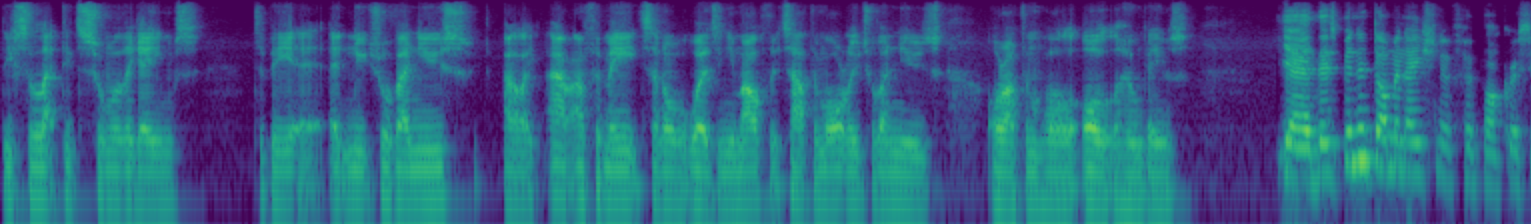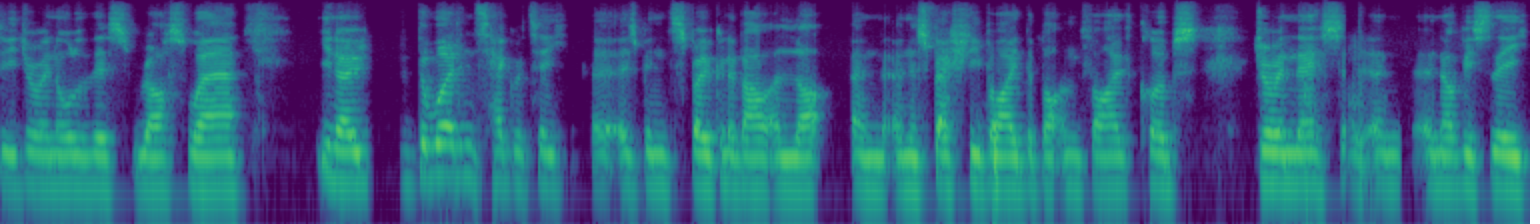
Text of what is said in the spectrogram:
they've selected some of the games to be at, at neutral venues. Like, and for me, it's I know words in your mouth. It's have them all neutral venues or have them all, all the home games. Yeah, there's been a domination of hypocrisy during all of this, Ross, where you know the word integrity uh, has been spoken about a lot, and, and especially by the bottom five clubs during this, and, and, and obviously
